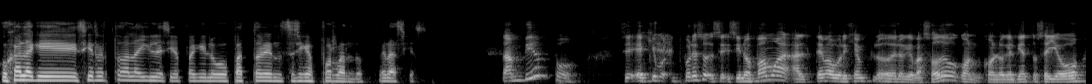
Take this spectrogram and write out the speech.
Ojalá que cierren todas las iglesias para que los pastores no se sigan forrando. Gracias. También, po es que por eso, si, nos vamos al tema, por ejemplo, de lo que pasó con, con, lo que el viento se llevó,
